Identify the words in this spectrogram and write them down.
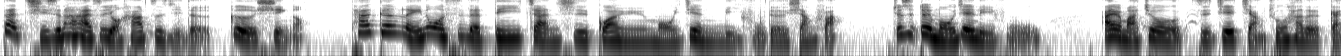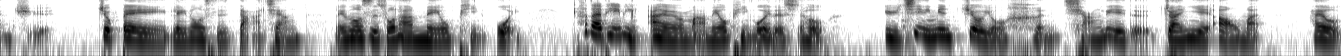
但其实她还是有她自己的个性哦。他跟雷诺斯的第一站是关于某一件礼服的想法，就是对某一件礼服，埃尔玛就直接讲出他的感觉，就被雷诺斯打枪。雷诺斯说他没有品味。他在批评艾尔玛没有品味的时候，语气里面就有很强烈的专业傲慢，还有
